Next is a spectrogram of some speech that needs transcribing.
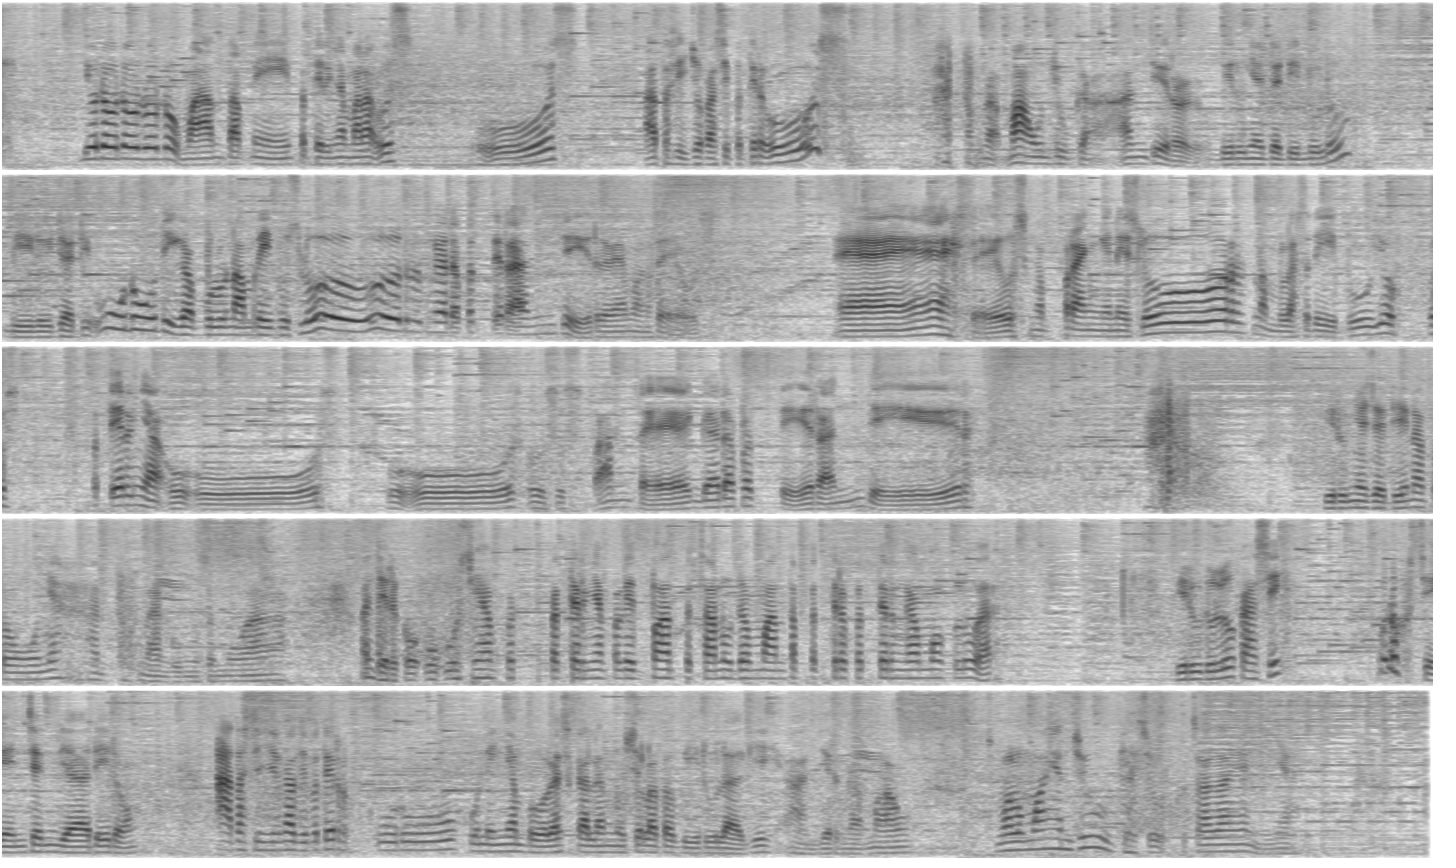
yaudah udah udah udah mantap nih petirnya malah us us atas hijau kasih petir us aduh nggak mau juga anjir. Birunya jadi dulu biru jadi udah 36.000 seluruh nggak ada petir anjir emang Zeus. Eh Zeus ngeprank ini seluruh 16.000 yuk us petirnya uus uus usus pantai nggak ada petir anjir birunya jadiin atau ungunya? Aduh nanggung semua. Anjir kok uusnya pet petirnya pelit banget pecahan udah mantap petir-petir nggak mau keluar biru dulu kasih. Waduh cincin jadi dong. Atas cincin kasih petir. Uru kuningnya boleh sekalian nusul atau biru lagi. Anjir nggak mau. Cuma lumayan juga cuk pecahannya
